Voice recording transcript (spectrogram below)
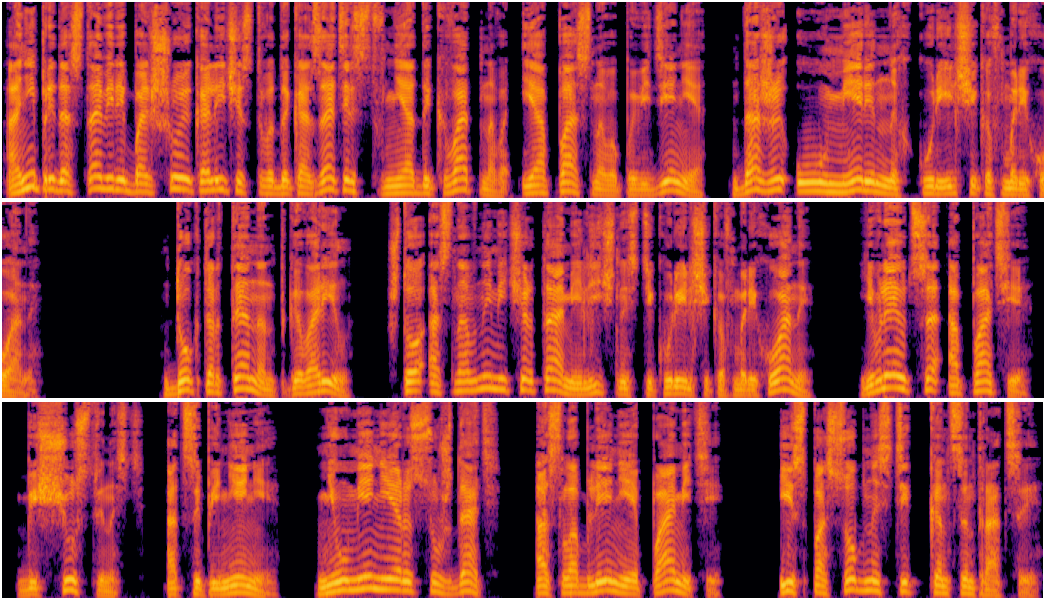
Они предоставили большое количество доказательств неадекватного и опасного поведения даже у умеренных курильщиков марихуаны. Доктор Теннант говорил, что основными чертами личности курильщиков марихуаны являются апатия, бесчувственность, оцепенение, неумение рассуждать, ослабление памяти и способности к концентрации.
